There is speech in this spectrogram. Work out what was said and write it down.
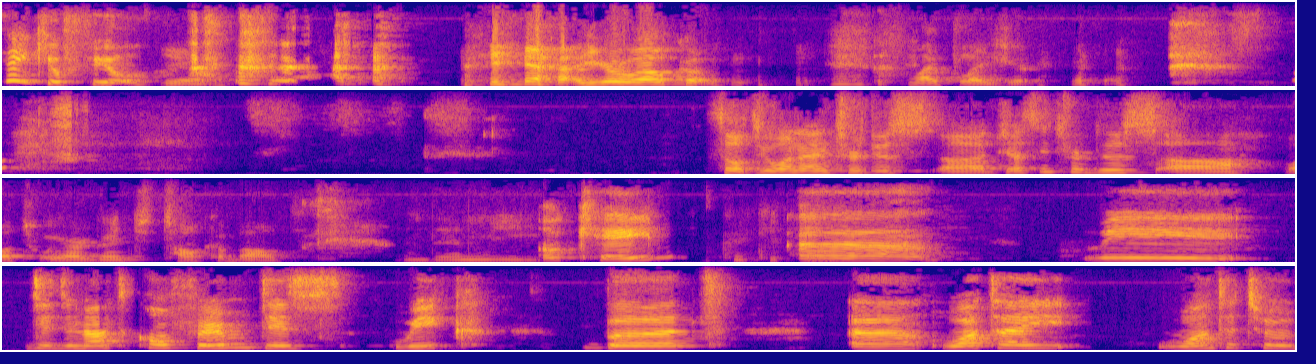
thank you, Phil. Yeah. yeah, you're welcome. My pleasure. so do you want to introduce uh, just introduce uh, what we are going to talk about and then we okay uh, we did not confirm this week but uh, what i wanted to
